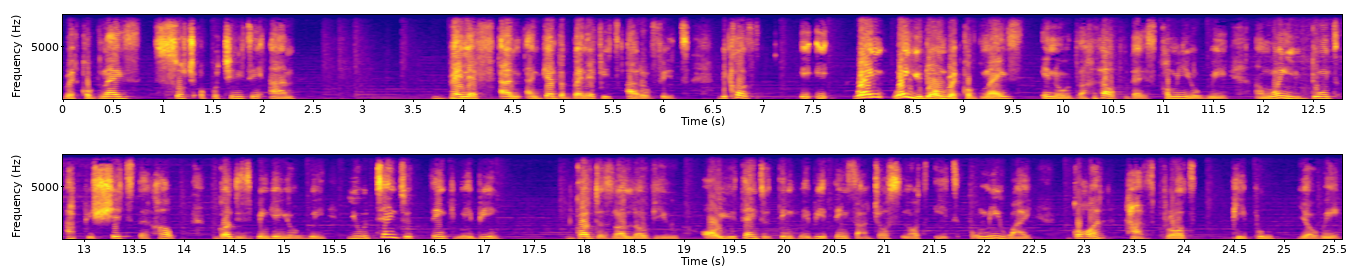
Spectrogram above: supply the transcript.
recognize such opportunity and benefit and, and get the benefits out of it. Because it, it, when when you don't recognize you know the help that is coming your way and when you don't appreciate the help god is bringing your way you tend to think maybe god does not love you or you tend to think maybe things are just not it. For me why? God has brought people your way.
